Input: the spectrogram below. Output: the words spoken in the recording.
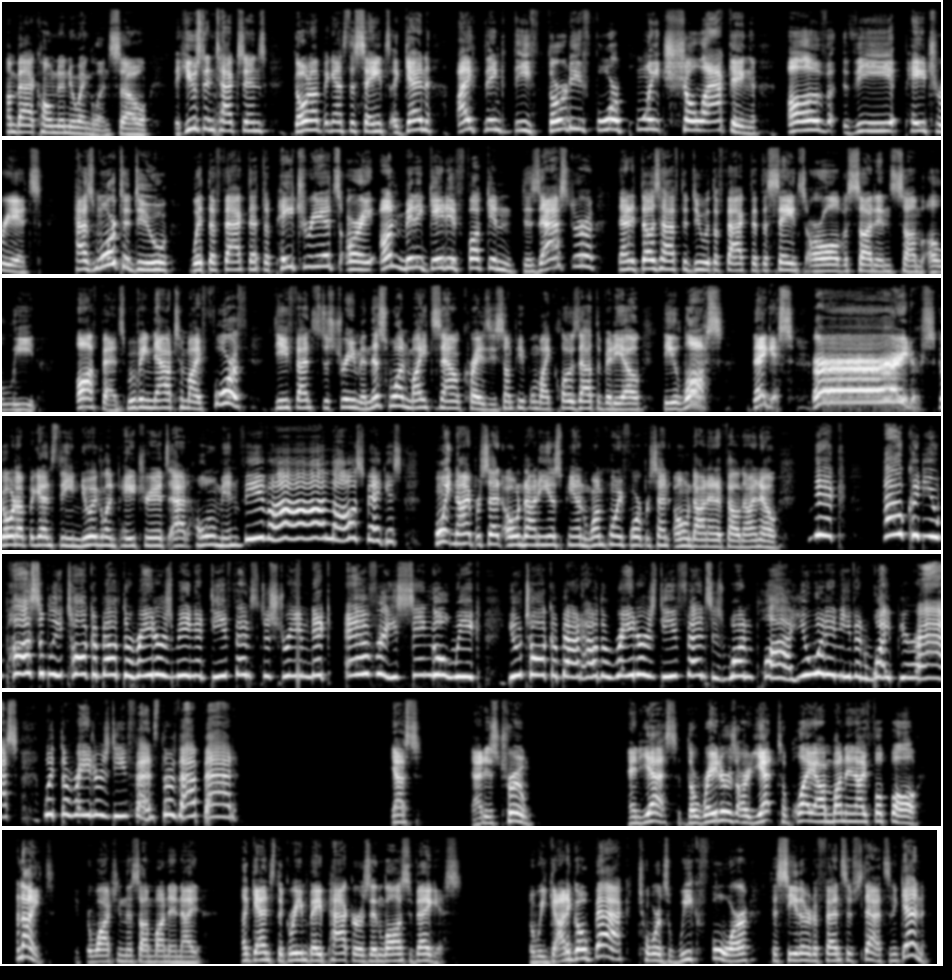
Come back home to New England. So the Houston Texans going up against the Saints. Again, I think the 34 point shellacking of the Patriots has more to do with the fact that the Patriots are a unmitigated fucking disaster than it does have to do with the fact that the Saints are all of a sudden some elite offense. Moving now to my fourth defense to stream, and this one might sound crazy. Some people might close out the video. The Las Vegas Raiders going up against the New England Patriots at home in Viva Las Vegas. 0.9% owned on ESPN, 1.4% owned on NFL. Now I know, Nick, how could you possibly talk about the Raiders being a defense to stream, Nick? Every single week, you talk about how the Raiders defense is one ply. You wouldn't even wipe your ass with the Raiders defense. They're that bad. Yes, that is true. And yes, the Raiders are yet to play on Monday Night Football tonight, if you're watching this on Monday night, against the Green Bay Packers in Las Vegas. So we got to go back towards week four to see their defensive stats. And again,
